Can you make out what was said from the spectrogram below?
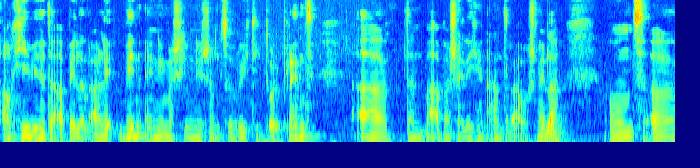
auch hier wieder der Appell an alle, wenn eine Maschine schon so richtig toll brennt, äh, dann war wahrscheinlich ein anderer auch schneller und äh,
